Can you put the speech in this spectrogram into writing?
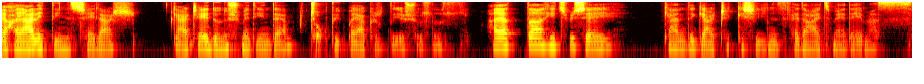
ve hayal ettiğiniz şeyler gerçeğe dönüşmediğinde çok büyük bir kırıklığı yaşıyorsunuz. Hayatta hiçbir şey kendi gerçek kişiliğinizi feda etmeye değmez.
